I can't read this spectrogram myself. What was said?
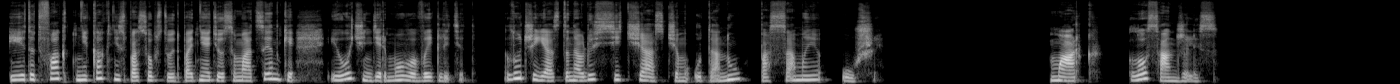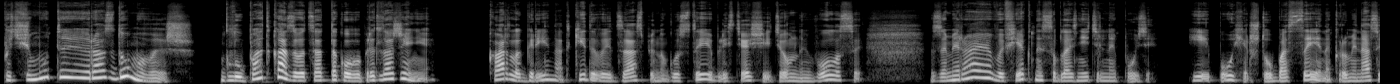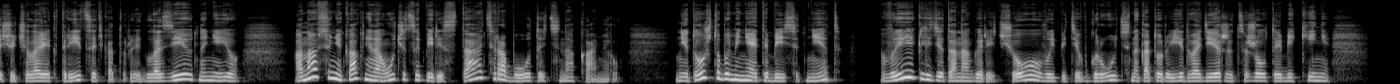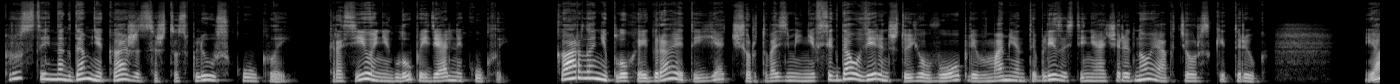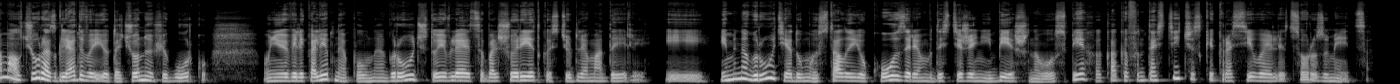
И этот факт никак не способствует поднятию самооценки и очень дерьмово выглядит. Лучше я остановлюсь сейчас, чем утону по самые уши. Марк, Лос-Анджелес. «Почему ты раздумываешь? Глупо отказываться от такого предложения». Карла Грин откидывает за спину густые блестящие темные волосы, замирая в эффектной соблазнительной позе. Ей похер, что у бассейна, кроме нас, еще человек 30, которые глазеют на нее. Она все никак не научится перестать работать на камеру. Не то чтобы меня это бесит, нет. Выглядит она горячо, выпитив грудь, на которой едва держится желтое бикини. Просто иногда мне кажется, что сплю с куклой. Красивой, не глупой, идеальной куклой. Карла неплохо играет, и я, черт возьми, не всегда уверен, что ее вопли в моменты близости не очередной актерский трюк. Я молчу, разглядывая ее точеную фигурку. У нее великолепная полная грудь, что является большой редкостью для модели. И именно грудь, я думаю, стала ее козырем в достижении бешеного успеха, как и фантастически красивое лицо, разумеется.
